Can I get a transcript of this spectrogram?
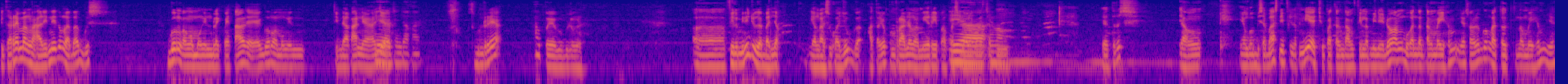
Ya, karena emang hal ini tuh nggak bagus. Gue nggak ngomongin black metal ya gue ngomongin tindakannya aja. Iya, tindakan. sebenarnya apa ya gue bilangnya? Eh, film ini juga banyak yang nggak suka juga katanya pemerannya nggak mirip apa segala Iya, macam emang. ya terus yang yang gue bisa bahas di film ini ya cuma tentang film ini doang bukan tentang mayhemnya soalnya gue nggak tahu tentang mayhemnya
